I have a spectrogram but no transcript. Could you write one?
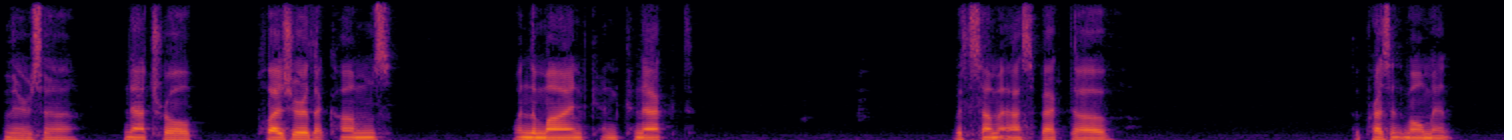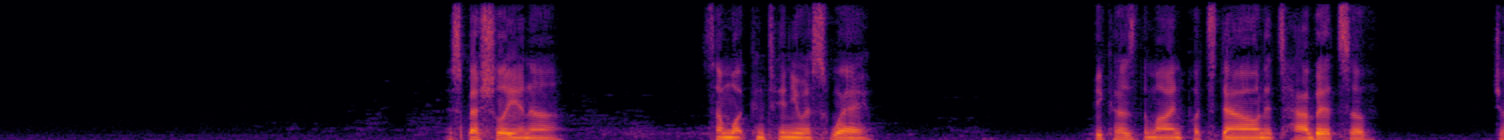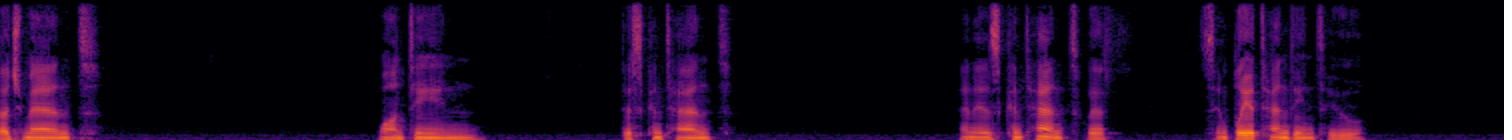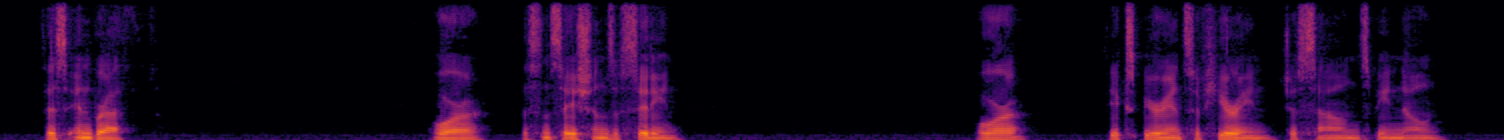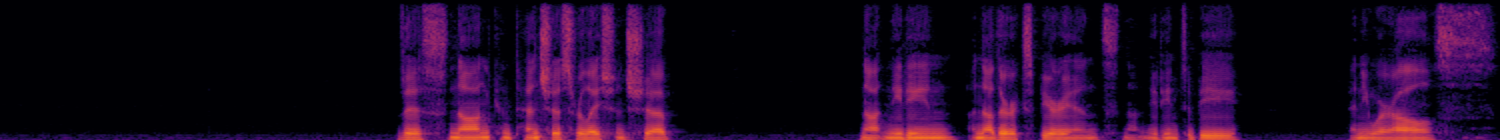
There's a natural pleasure that comes when the mind can connect with some aspect of the present moment. Especially in a somewhat continuous way, because the mind puts down its habits of judgment, wanting, discontent, and is content with simply attending to this in breath or the sensations of sitting or the experience of hearing just sounds being known. This non contentious relationship not needing another experience, not needing to be anywhere else.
